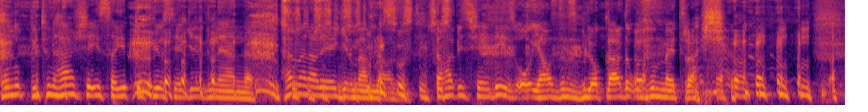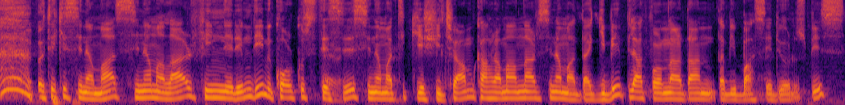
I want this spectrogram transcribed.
konuk bütün her şeyi sayıp döküyor sevgili dinleyenler. Hemen Sustum, araya sustum, girmem sustum, lazım. sustum, sustum. Daha biz şeydeyiz o yazdığınız bloklarda uzun metraj. Öteki sinema, sinemalar, filmlerim değil mi? Korku sitesi, sinematik Yeşilçam, Kahramanlar Sinemada gibi platformlardan da bir bahsediyoruz biz.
